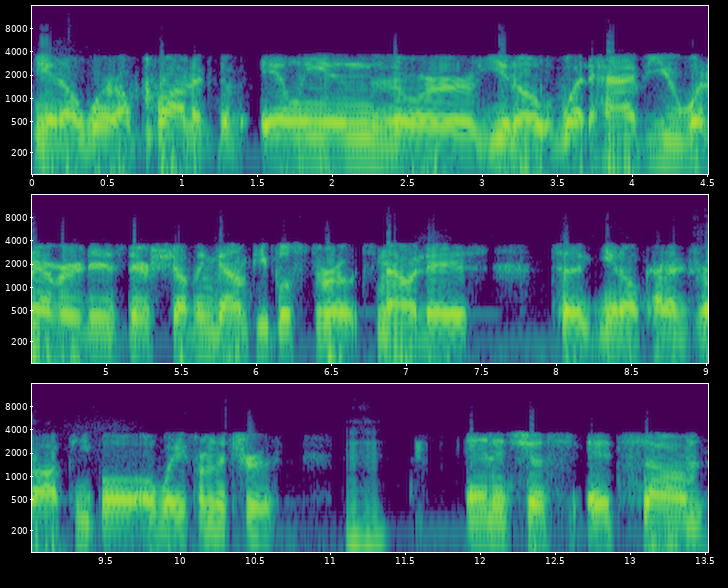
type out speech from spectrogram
you know we're a product of aliens or you know what have you, whatever it is they're shoving down people's throats nowadays to you know kind of draw people away from the truth. Mm-hmm. And it's just it's um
